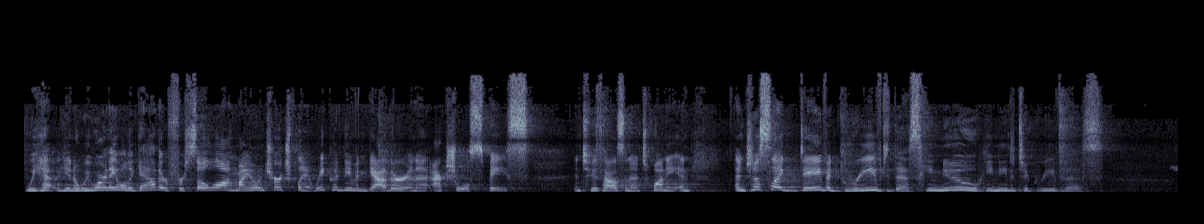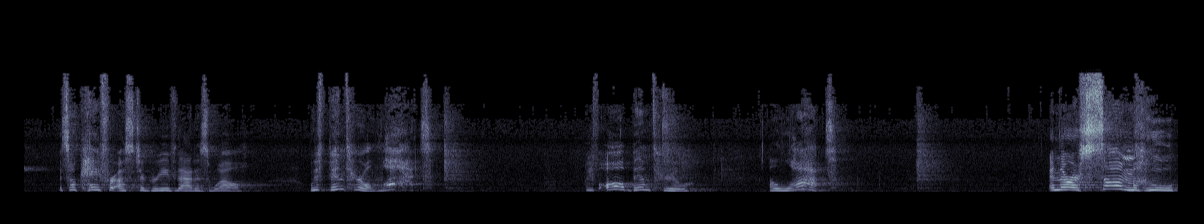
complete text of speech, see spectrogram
we, have, you know, we weren't able to gather for so long. My own church plant, we couldn't even gather in an actual space in 2020. And, and just like David grieved this, he knew he needed to grieve this. It's okay for us to grieve that as well. We've been through a lot. We've all been through a lot. And there are some who,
